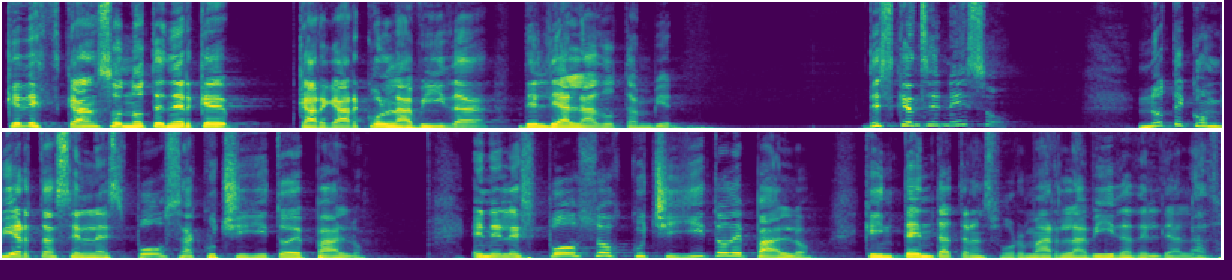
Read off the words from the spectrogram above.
Qué descanso no tener que cargar con la vida del de al lado también. Descansa en eso. No te conviertas en la esposa cuchillito de palo, en el esposo cuchillito de palo que intenta transformar la vida del de al lado.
